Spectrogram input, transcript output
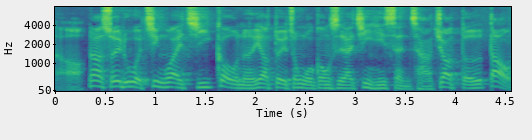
啊。那所以如果境外机构呢要对中国公司来进行审查，就要得到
